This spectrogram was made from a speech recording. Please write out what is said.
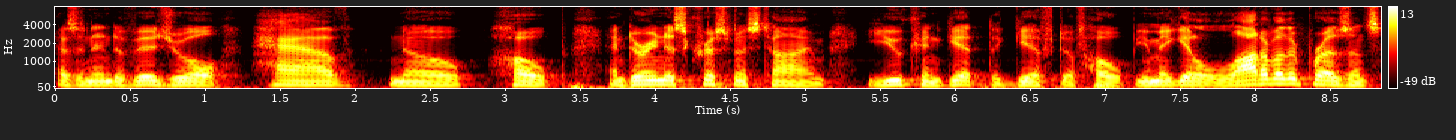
as an individual, have no hope. And during this Christmas time, you can get the gift of hope. You may get a lot of other presents,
